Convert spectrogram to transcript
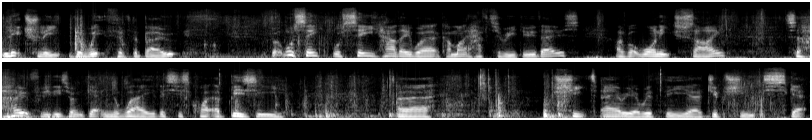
literally the width of the boat. But we'll see. We'll see how they work. I might have to redo those. I've got one each side so hopefully these won't get in the way this is quite a busy uh, sheet area with the uh, jib sheets get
